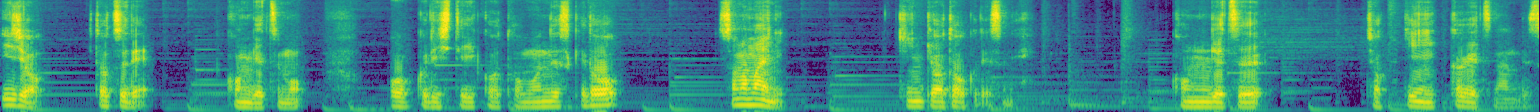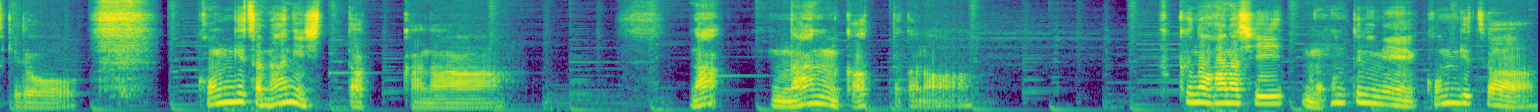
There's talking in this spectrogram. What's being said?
以上、一つで今月もお送りしていこうと思うんですけど、その前に、近況トークですね。今月、直近1ヶ月なんですけど、今月は何したかな？な、なんかあったかな？服の話、もう本当にね、今月は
